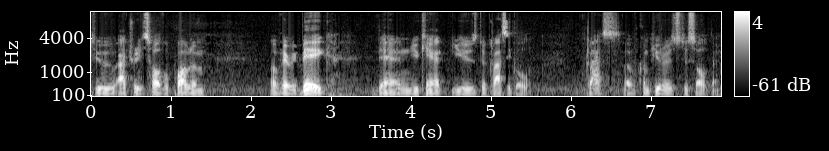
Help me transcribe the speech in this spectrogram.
to actually solve a problem are very big, then you can't use the classical class of computers to solve them.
